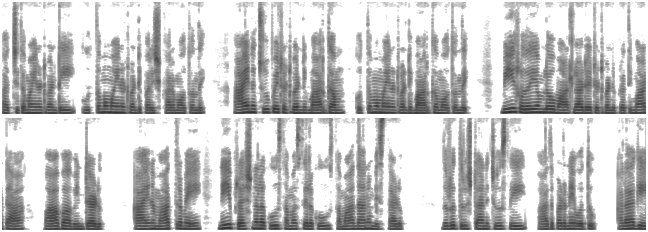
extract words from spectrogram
ఖచ్చితమైనటువంటి, ఉత్తమమైనటువంటి పరిష్కారం అవుతుంది. ఆయన చూపేటటువంటి మార్గం ఉత్తమమైనటువంటి మార్గం అవుతుంది. మీ హృదయంలో మాట్లాడేటటువంటి ప్రతి మాట బాబా వింటాడు. ఆయన మాత్రమే నీ ప్రశ్నలకు, సమస్యలకు సమాధానం ఇస్తాడు. దురదృష్టాన్ని చూసి బాధపడనే వద్దు. అలాగే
